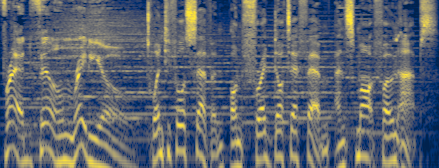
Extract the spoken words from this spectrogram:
Fred Film Radio. 24 7 on Fred.fm and smartphone apps.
